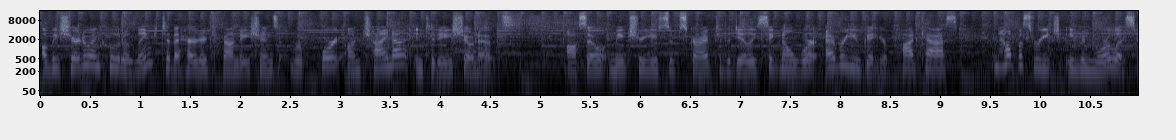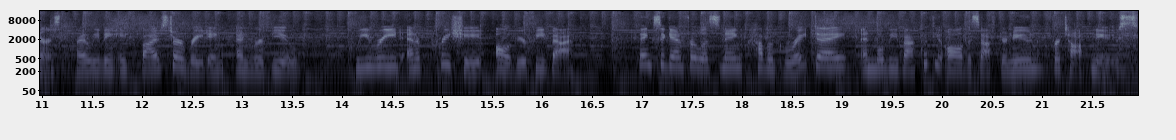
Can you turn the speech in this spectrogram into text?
I'll be sure to include a link to the Heritage Foundation's report on China in today's show notes. Also, make sure you subscribe to the Daily Signal wherever you get your podcasts and help us reach even more listeners by leaving a five star rating and review. We read and appreciate all of your feedback. Thanks again for listening. Have a great day, and we'll be back with you all this afternoon for top news.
